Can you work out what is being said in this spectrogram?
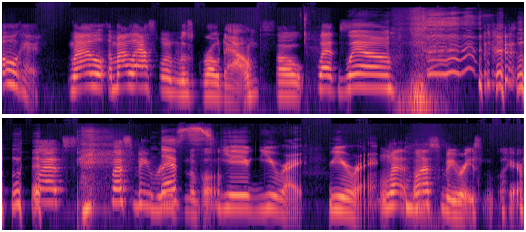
Okay. My my last one was grow down. So let's Well, let's let's be let's- reasonable. You you're right. You're right. Let, let's be reasonable here.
